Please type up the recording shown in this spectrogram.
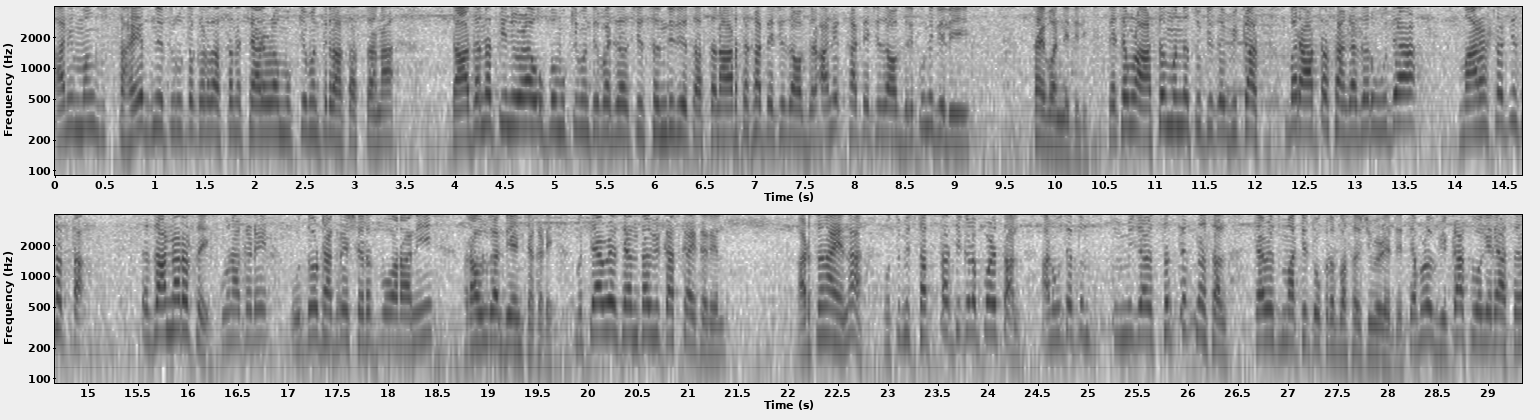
आणि मग साहेब नेतृत्व करत असताना चार वेळा मुख्यमंत्री राहत असताना दादांना तीन वेळा उपमुख्यमंत्री पदाची संधी देत असताना अर्थ खात्याची जबाबदारी अनेक खात्याची जबाबदारी कुणी दिली? साहेबांनी दिली. त्याच्यामुळं असं म्हणणं चुकीचं विकास बरं आता सांगा जर उद्या महाराष्ट्राची सत्ता तर जाणारच आहे कुणाकडे? उद्धव ठाकरे शरद पवार आणि राहुल गांधी यांच्याकडे. मग त्यावेळेस यांचा विकास काय करेल? अडचण आहे ना मग तुम्ही सत्ता तिकडं पळताल आणि उद्या तुम तुम्ही ज्यावेळेस सत्तेत नसाल त्यावेळेस माती टोकरत बसायची वेळ येते. त्यामुळे विकास वगैरे असं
